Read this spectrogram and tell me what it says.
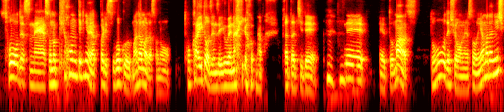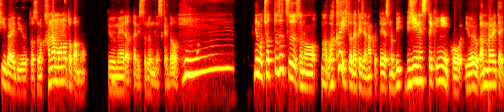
そうですね。その基本的にはやっぱりすごくまだまだその都会とは全然言えないような形で、うんうんで、えっ、と、まあ、どうでしょうね。その山田錦以外で言うと、その金物とかも有名だったりするんですけど、へえ。でもちょっとずつ、その、まあ若い人だけじゃなくて、そのビビジネス的にこう、いろいろ頑張りたいっ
